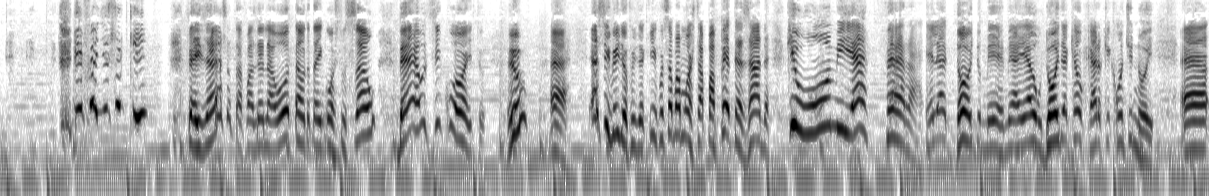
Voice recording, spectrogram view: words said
e fez isso aqui. Fez essa, tá fazendo a outra, a outra tá em construção. BR-58, viu? É. Esse vídeo eu fiz aqui foi só para mostrar pra petezada que o homem é fera. Ele é doido mesmo. E aí é o doido é que eu quero que continue. É,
